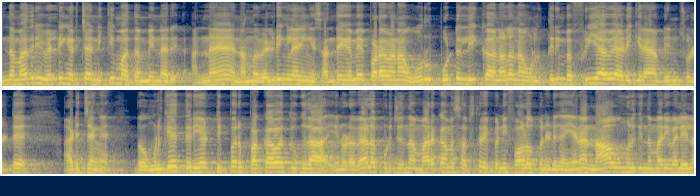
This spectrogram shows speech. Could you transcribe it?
இந்த மாதிரி வெல்டிங் அடித்தா நிற்குமா தம்பின்னாரு. அண்ணே நம்ம வெல்டிங்கில் நீங்கள் சந்தேகமே பட வேணாம். ஒரு பொட்டு லீக் ஆனாலும் நான் உங்களுக்கு திரும்ப ஃப்ரீயாகவே அடிக்கிறேன் அப்படின்னு சொல்லிட்டு அடித்தேங்க இப்போ உங்களுக்கே தெரியும் டிப்பர் பக்காவாக தூக்குதா? என்னோட வேலை பிடிச்சிருந்தா மறக்காமல் சப்ஸ்கிரைப் பண்ணி ஃபாலோ பண்ணிவிடுங்க ஏன்னா நான் உங்களுக்கு இந்த மாதிரி வேலையெல்லாம்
